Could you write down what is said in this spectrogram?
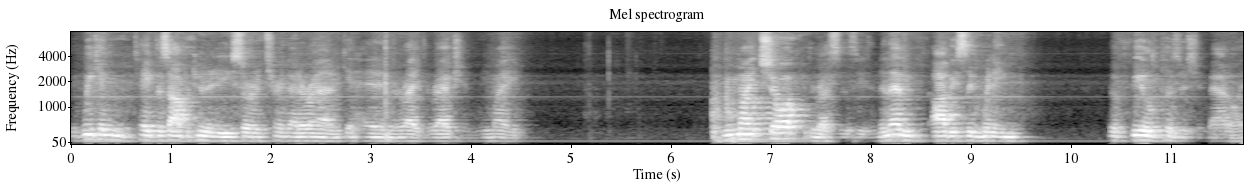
if we can take this opportunity, sort of turn that around, and get headed in the right direction, we might we might show up for the rest of the season. And then obviously winning the field position battle. I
